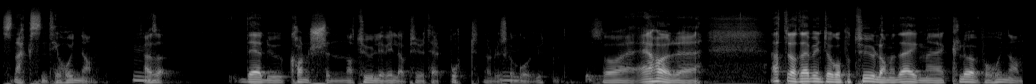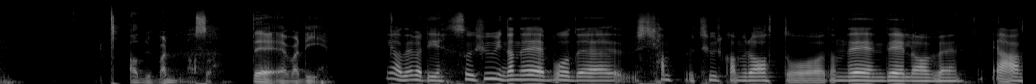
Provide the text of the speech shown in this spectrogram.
snacksen til hundene. Altså, det du kanskje naturlig ville ha prioritert bort når du skal gå uten. Så eh, jeg har eh, Etter at jeg begynte å gå på tur sammen med deg med kløv på hundene Ja, du verden, altså. Det er verdi. Ja, det er verdi. Så hunden den er både kjempeturkamerat, og den er en del av eh, ja,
